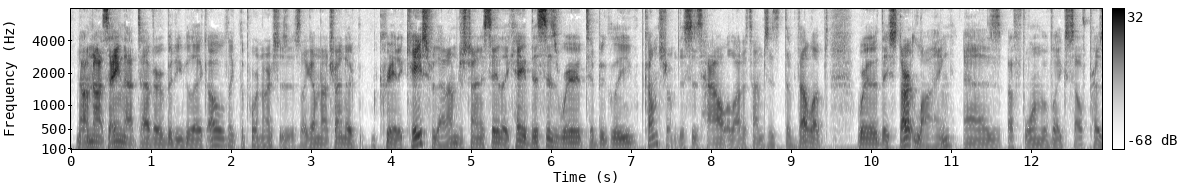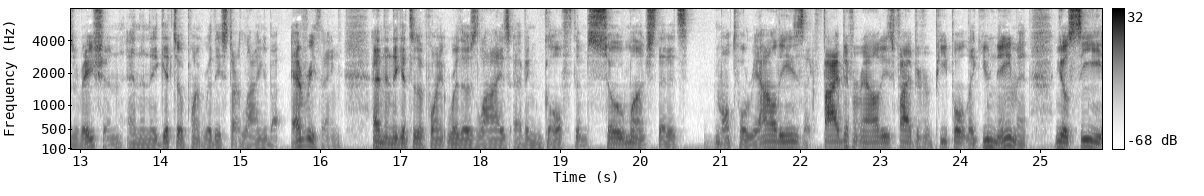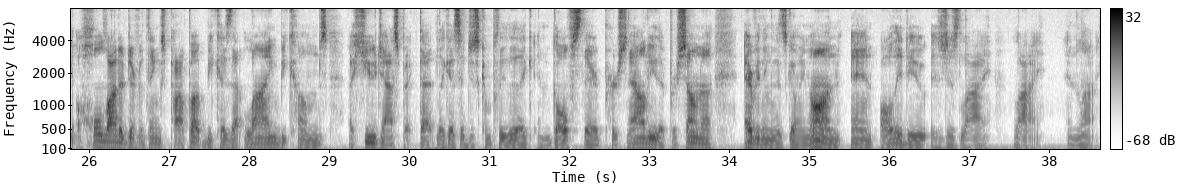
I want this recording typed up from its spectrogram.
Now, I'm not saying that to have everybody be like, oh, like the poor narcissist. Like, I'm not trying to create a case for that. I'm just trying to say, like, hey, this is where it typically comes from. This is how a lot of times it's developed, where they start lying as a form of like self preservation. And then they get to a point where they start lying about everything. And then they get to the point where those lies have engulfed them so much that it's multiple realities, like five different realities, five different people, like you name it, you'll see a whole lot of different things pop up because that lying becomes a huge aspect that, like I said, just completely like engulfs their personality, their persona, everything that's going on, and all they do is just lie, lie, and lie.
